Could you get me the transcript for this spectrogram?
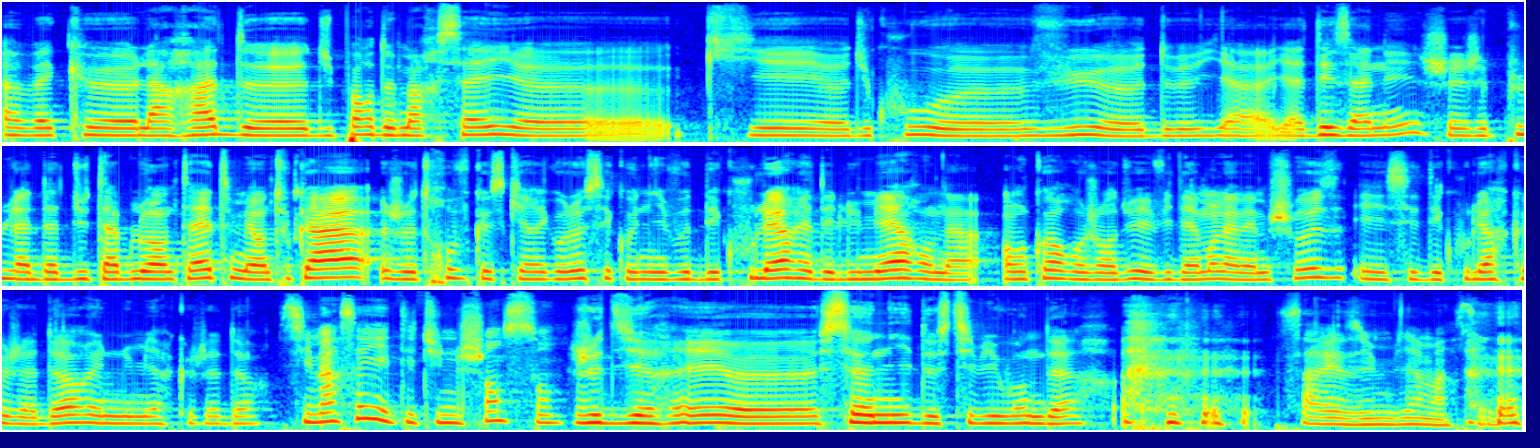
avec euh, la rade euh, du port de Marseille euh, qui est du coup vue il y, a des années. Je n'ai plus la date du tableau en tête, mais en tout cas, je trouve que ce qui est rigolo, c'est qu'au niveau des couleurs et des lumières, on a encore aujourd'hui évidemment la même chose. Et c'est des couleurs que j'adore et une lumière que j'adore. Si Marseille était une chanson Je dirais Sunny de Stevie Wonder. Ça résume bien Marseille.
